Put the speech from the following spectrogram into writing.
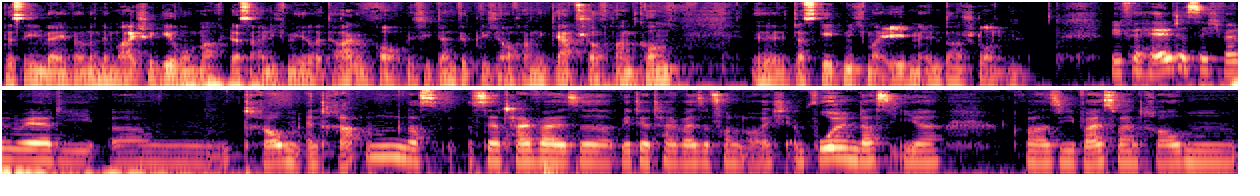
Das sehen wir, wenn man eine Maischegärung macht, dass eigentlich mehrere Tage braucht, bis ich dann wirklich auch an den Gerbstoff rankomme. Äh, das geht nicht mal eben in ein paar Stunden. Wie verhält es sich, wenn wir die ähm, Trauben entrappen? Das ist ja teilweise, wird ja teilweise von euch empfohlen, dass ihr quasi Weißweintrauben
